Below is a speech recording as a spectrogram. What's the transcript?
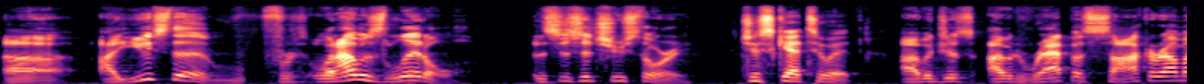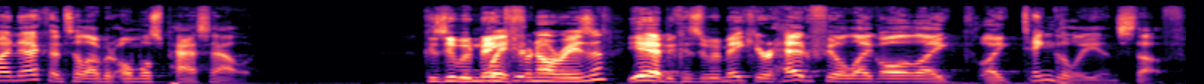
Uh, I used to for when I was little. This is a true story. Just get to it. I would just I would wrap a sock around my neck until I would almost pass out. Because it would make Wait, your, for no reason? yeah, because it would make your head feel like all like like tingly and stuff.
